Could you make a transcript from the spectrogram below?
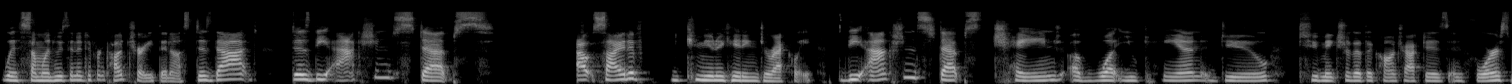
with someone who's in a different country than us. Does that does the action steps outside of communicating directly, the action steps change of what you can do to make sure that the contract is enforced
